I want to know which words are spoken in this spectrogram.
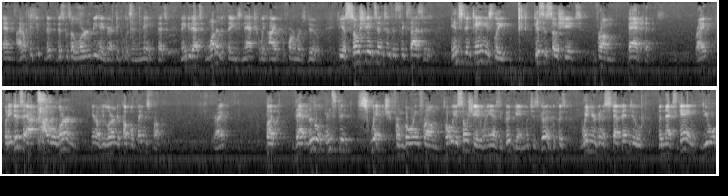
And I don't think th- this was a learned behavior. I think it was innate. That's maybe that's one of the things naturally high performers do. He associates into the successes, instantaneously disassociates from bad things, right? But he did say, I, I will learn. You know, he learned a couple things from it, right? But that little instant switch from going from totally associated when he has a good game, which is good because when you're going to step into the next game, do you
